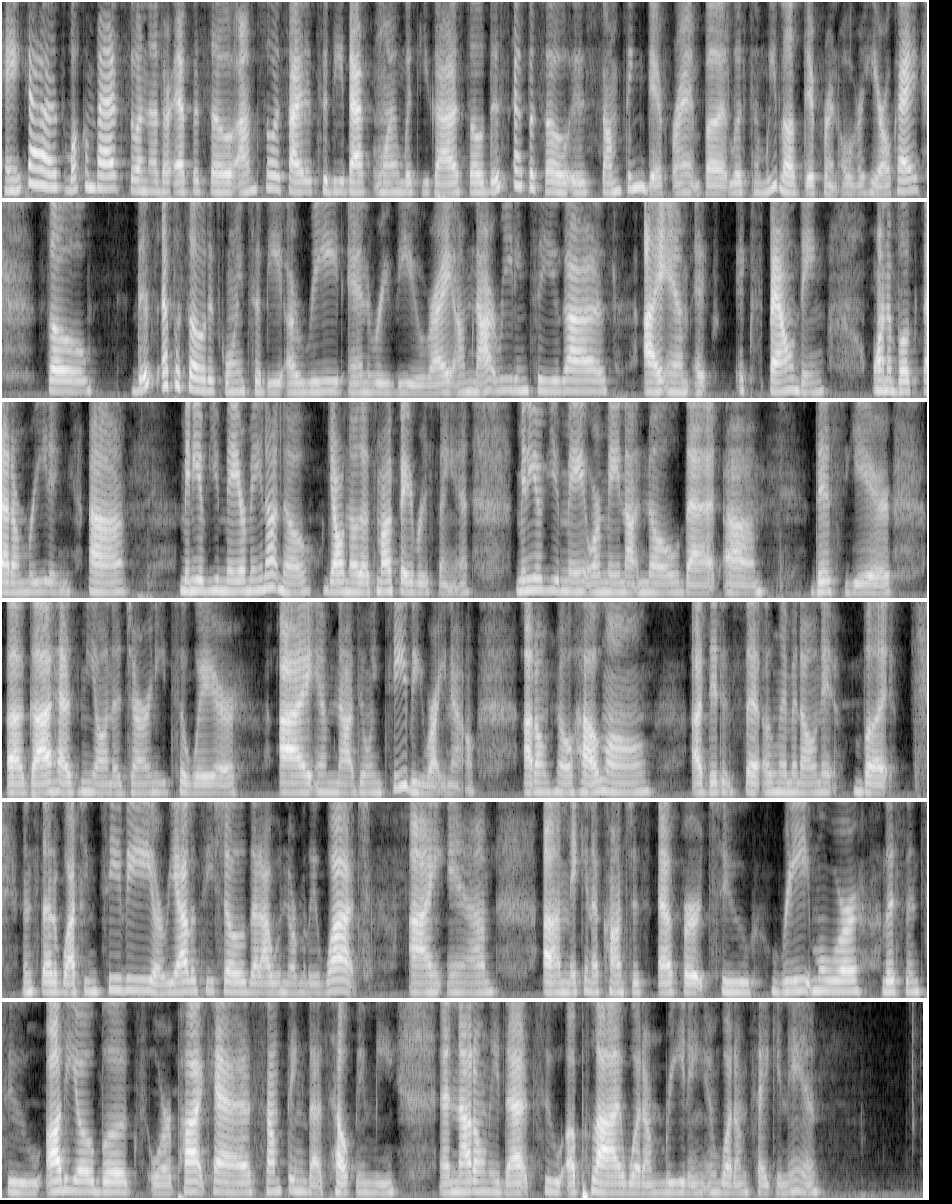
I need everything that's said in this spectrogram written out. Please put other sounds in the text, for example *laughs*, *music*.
Hey guys, welcome back to another episode. I'm so excited to be back on with you guys. So, this episode is something different, but listen, we love different over here, okay? So, this episode is going to be a read and review, right? I'm not reading to you guys, I am ex- expounding on a book that I'm reading. Uh, many of you may or may not know, y'all know that's my favorite saying. Many of you may or may not know that um, this year, uh, God has me on a journey to where I am not doing TV right now. I don't know how long. I didn't set a limit on it, but instead of watching TV or reality shows that I would normally watch, I am uh, making a conscious effort to read more, listen to audiobooks or podcasts, something that's helping me. And not only that, to apply what I'm reading and what I'm taking in.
